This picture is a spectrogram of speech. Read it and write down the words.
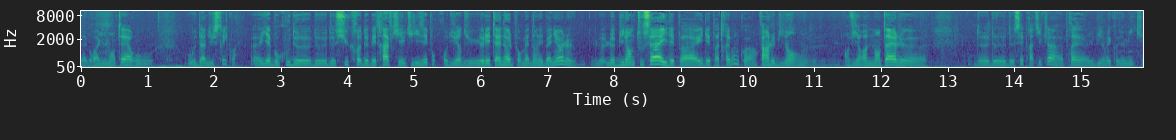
d'agroalimentaire ou, ou d'industrie. Euh, Il y a beaucoup de, de- de sucre de betterave qui est utilisé pour produire du, de l'éthanol pour mettre dans les bagnoles. Le, le bilan de tout ça, il n'est pas, il est pas très bon. Quoi. Enfin, le bilan euh, environnemental euh, de, ces pratiques-là. Après, le bilan économique,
